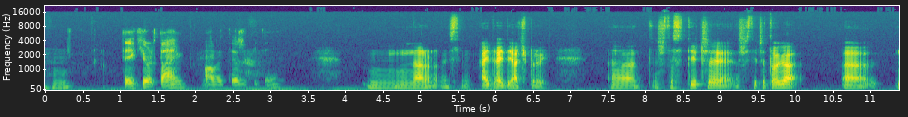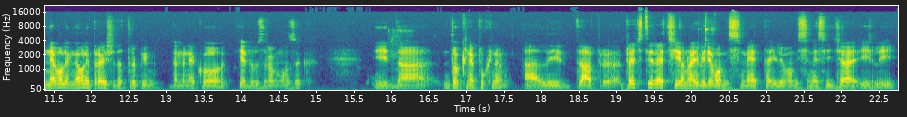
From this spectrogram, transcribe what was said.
-hmm. Take your time, malo je teže pitanje. Mm, naravno, mislim, ajde, ajde, ja ću prvi. Uh, što se tiče, što se tiče toga, uh, ne volim, ne volim previše da trpim da me neko jebe u zdrav mozak i da dok ne puknem, ali da, pre, pre ću ti reći ono je vidi ovo mi smeta ili ovo mi se ne sviđa ili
